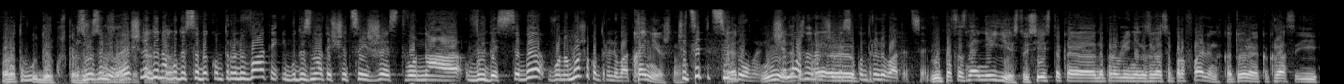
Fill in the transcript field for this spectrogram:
ротовую дырку, скажем Зрозуміло, назовем якщо это так, людина да. буде себе контролювати і буде знати, що цей жест вона видасть себе, вона може контролювати? Конечно. Чи це підсвідоме? Это- Чи нет, можна это, навчитися э, контролювати це? Ну, подсознание есть. То есть есть такое направление, называется профайлинг, которое как раз и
